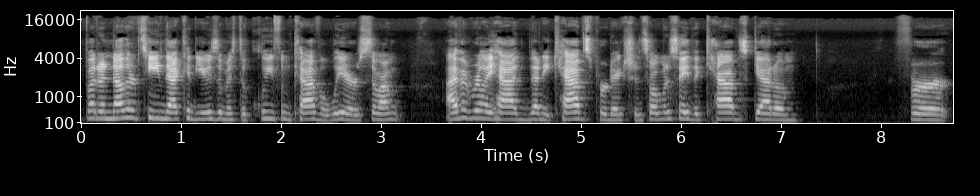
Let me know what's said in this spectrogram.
but another team that could use him is the Cleveland Cavaliers. So I'm I haven't really had any Cavs predictions, so I'm going to say the Cavs get him for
